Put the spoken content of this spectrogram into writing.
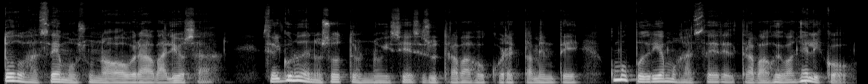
Todos hacemos una obra valiosa. Si alguno de nosotros no hiciese su trabajo correctamente, ¿cómo podríamos hacer el trabajo evangélico?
